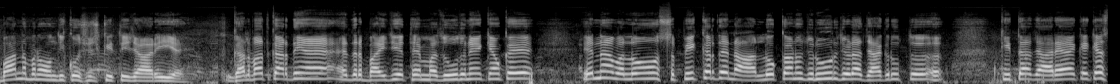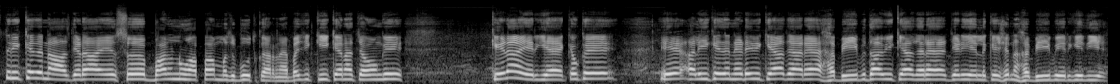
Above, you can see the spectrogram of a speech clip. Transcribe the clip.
ਬੰਨ ਬਣਾਉਣ ਦੀ ਕੋਸ਼ਿਸ਼ ਕੀਤੀ ਜਾ ਰਹੀ ਹੈ। ਗੱਲਬਾਤ ਕਰਦੇ ਆ ਇਧਰ ਬਾਈ ਜੀ ਇੱਥੇ ਮੌਜੂਦ ਨੇ ਕਿਉਂਕਿ ਇਹਨਾਂ ਵੱਲੋਂ ਸਪੀਕਰ ਦੇ ਨਾਲ ਲੋਕਾਂ ਨੂੰ ਜ਼ਰੂਰ ਜਿਹੜਾ ਜਾਗਰੂਕ ਕੀਤਾ ਜਾ ਰਿਹਾ ਹੈ ਕਿ ਕਿਸ ਤਰੀਕੇ ਦੇ ਨਾਲ ਜਿਹੜਾ ਇਸ ਬੰਨ ਨੂੰ ਆਪਾਂ ਮਜ਼ਬੂਤ ਕਰਨਾ ਹੈ। ਬਾਈ ਜੀ, ਕੀ ਕਹਿਣਾ ਚਾਹੋਗੇ? ਕਿਹੜਾ ਏਰੀਆ ਹੈ? ਕਿਉਂਕਿ ਇਹ ਅਲੀਕੇ ਦੇ ਨੇੜੇ ਵੀ ਕਿਹਾ ਜਾ ਰਿਹਾ ਹੈ, ਹਬੀਬ ਦਾ ਵੀ ਕਿਹਾ ਜਾ ਰਿਹਾ ਹੈ, ਜਿਹੜੀ ਇਹ ਲੋਕੇਸ਼ਨ ਹਬੀਬ ਏਰੀਏ ਦੀ ਹੈ।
